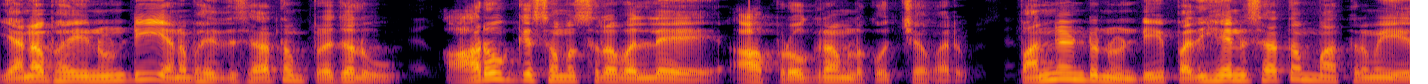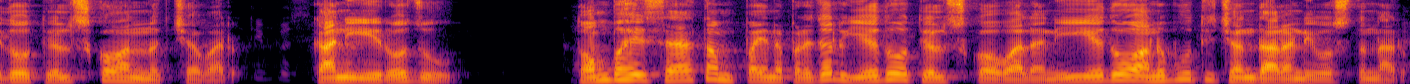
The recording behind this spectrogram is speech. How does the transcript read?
ఎనభై నుండి ఎనభై ఐదు శాతం ప్రజలు ఆరోగ్య సమస్యల వల్లే ఆ ప్రోగ్రాంలకు వచ్చేవారు. పన్నెండు నుండి పదిహేను శాతం మాత్రమే ఏదో తెలుసుకోవాలని వచ్చేవారు. కానీ ఈరోజు తొంభై శాతం పైన ప్రజలు ఏదో తెలుసుకోవాలని ఏదో అనుభూతి చెందాలని వస్తున్నారు.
